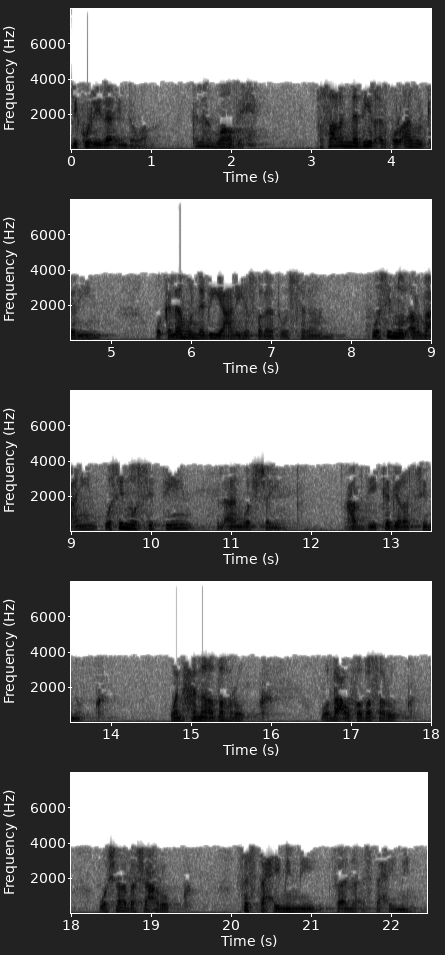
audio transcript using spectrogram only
لكل داء دواء كلام واضح. فصار النذير القرآن الكريم وكلام النبي عليه الصلاة والسلام وسن الأربعين وسن الستين الآن والشيب. عبدي كبرت سنك وانحنى ظهرك وضعف بصرك وشاب شعرك فاستحي مني فأنا أستحي منك.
